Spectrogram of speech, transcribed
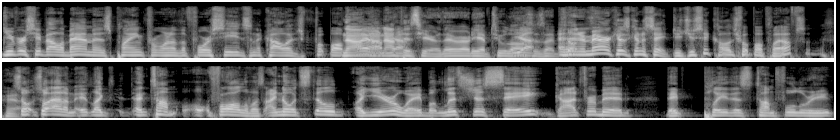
University of Alabama is playing for one of the four seeds in the college football No, playoff. no, not this year. They already have two losses. I And then America is going to say, "Did you say college football playoffs?" So, so Adam, it, like, and Tom, for all of us, I know it's still a year away, but let's just say, God forbid, they play this tomfoolery.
